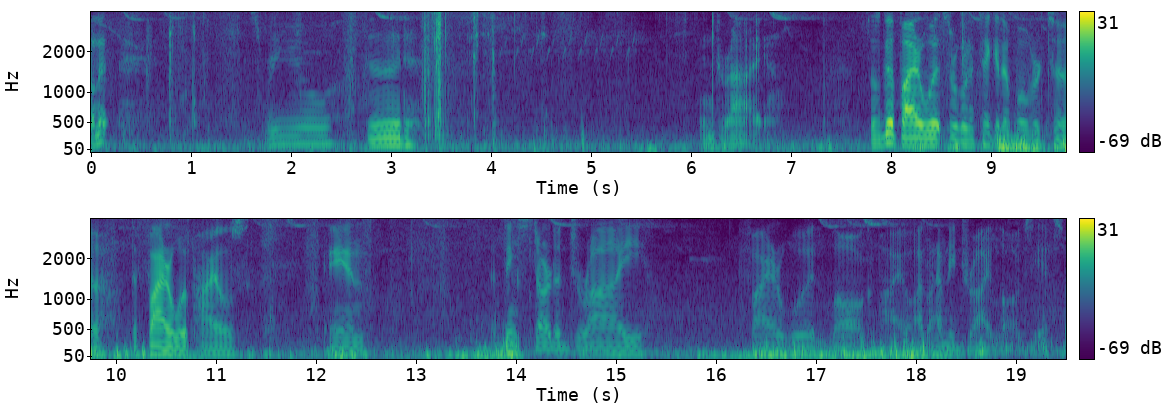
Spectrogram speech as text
On it. it is real good and dry. So it's good firewood, so we're gonna take it up over to the firewood piles and I think start a dry firewood log pile. I don't have any dry logs yet, so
